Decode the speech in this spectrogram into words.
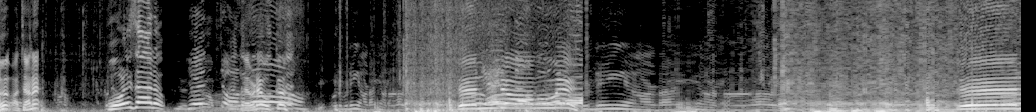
ഏ അച്ഛനെ എവിടെ ഹുക്ക് എന്റെ അമ്മേ എന്റെ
